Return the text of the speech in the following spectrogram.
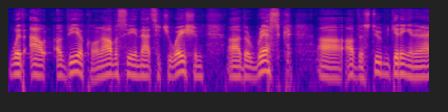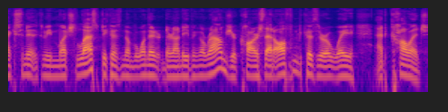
without a vehicle. And obviously, in that situation, uh, the risk uh, of the student getting in an accident is going to be much less because number one, they're, they're not even around your cars that often because they're away at college.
